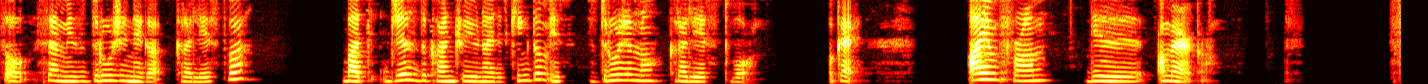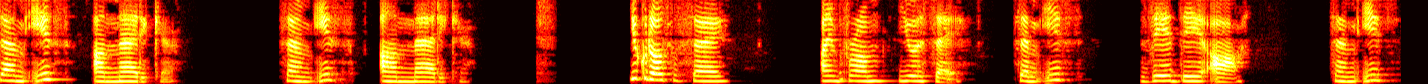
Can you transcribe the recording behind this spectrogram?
So Sam is Združenega Kraljestva, but just the country United Kingdom is Združeno Kraljestvo. Okay. I am from the America. Sam is America. Sam is America. You could also say I'm from USA. Sam is ZDA. Sam is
